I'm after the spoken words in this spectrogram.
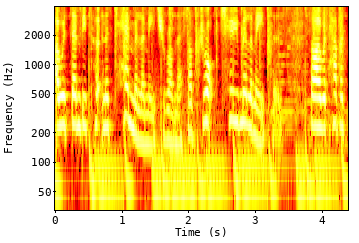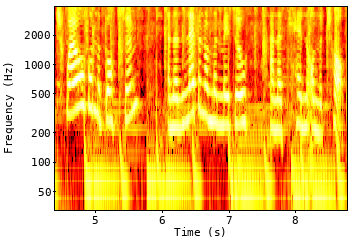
I would then be putting a 10 millimeter on there. So I've dropped two millimeters. So I would have a 12 on the bottom, an 11 on the middle, and a 10 on the top.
